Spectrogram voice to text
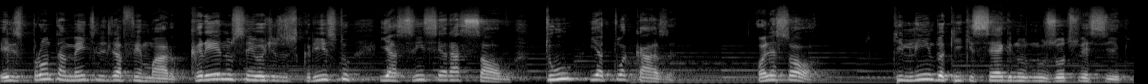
Eles prontamente lhes afirmaram: crê no Senhor Jesus Cristo e assim serás salvo, tu e a tua casa. Olha só, que lindo aqui que segue nos outros versículos.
